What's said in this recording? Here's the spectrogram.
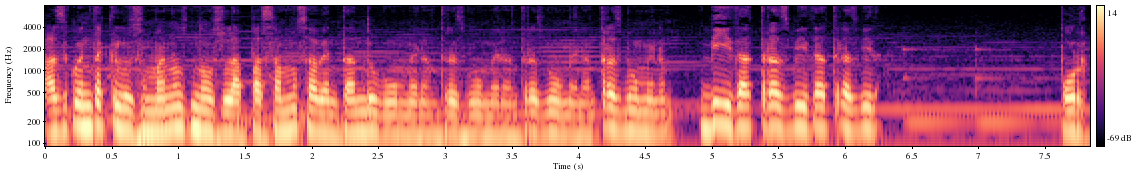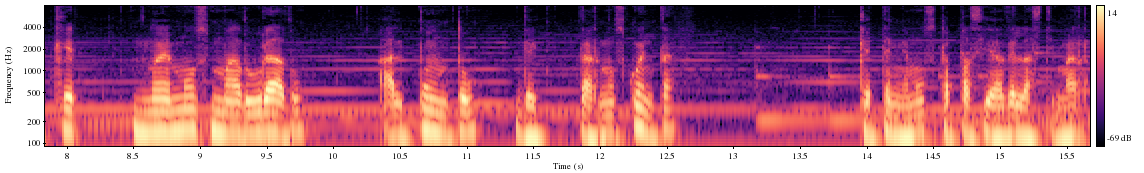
haz cuenta que los humanos nos la pasamos aventando boomerang tras boomerang tras boomerang tras boomerang, vida tras vida tras vida, porque no hemos madurado al punto de darnos cuenta que tenemos capacidad de lastimar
